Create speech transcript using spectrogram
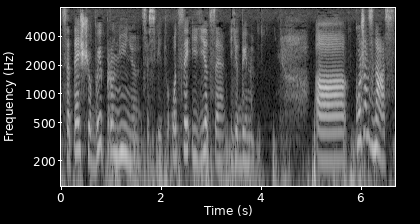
це те, що випромінює це світло. Оце і є це єдине. А, кожен з нас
